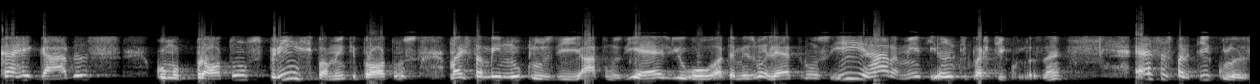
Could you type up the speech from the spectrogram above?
carregadas como prótons, principalmente prótons, mas também núcleos de átomos de hélio ou até mesmo elétrons e raramente antipartículas. Né? Essas partículas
